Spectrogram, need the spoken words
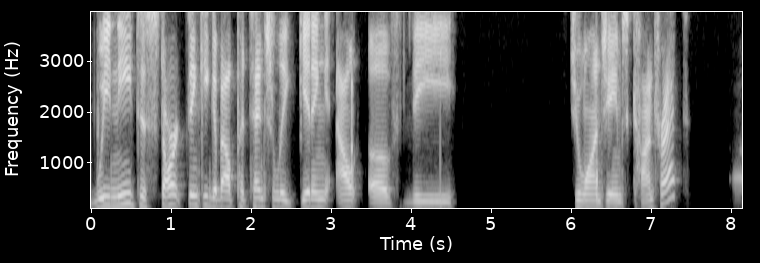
We need to start thinking about potentially getting out of the Ja'Wuan James contract. Uh,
